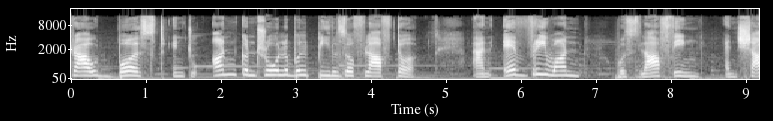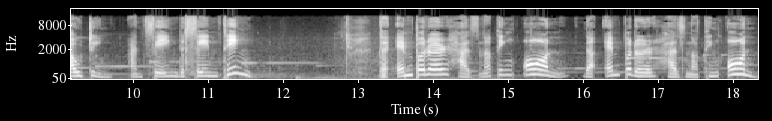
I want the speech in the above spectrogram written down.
crowd burst into uncontrollable peals of laughter, and everyone was laughing and shouting and saying the same thing. The emperor has nothing on. The emperor has nothing on.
